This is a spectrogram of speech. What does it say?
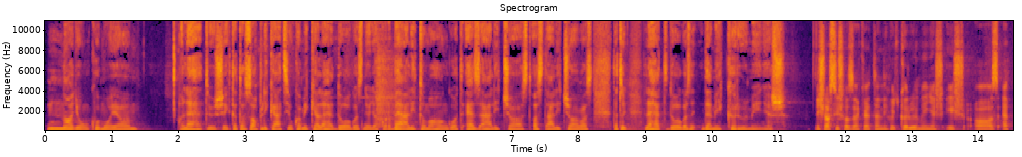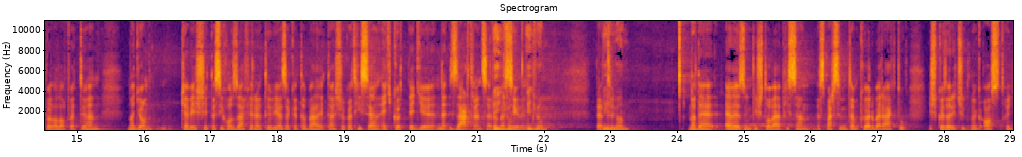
nagyon komolyan a lehetőség, tehát az applikációk, amikkel lehet dolgozni, hogy akkor beállítom a hangot, ez állítsa azt, azt állítsa azt, tehát hogy lehet dolgozni, de még körülményes. És azt is hozzá kell tenni, hogy körülményes, és az Apple alapvetően nagyon kevéssé teszi hozzáférhetővé ezeket a beállításokat, hiszen egy, köt, egy zárt rendszerről így beszélünk. Van, így van. Tehát, így van. Na de evezünk is tovább, hiszen ezt már szerintem körbe rágtuk, és közelítsük meg azt, hogy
